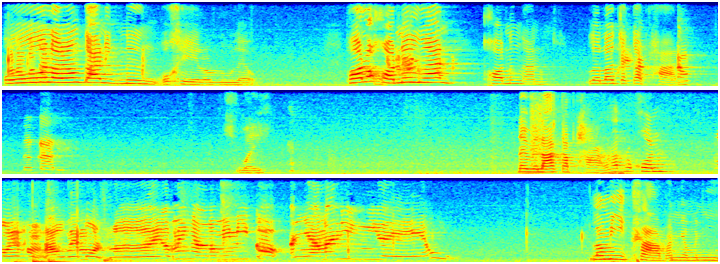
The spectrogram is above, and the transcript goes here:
โอ้เราต้องการอีกหนึ่งโอเคเรารู้แล้ว เพราะเราขอหนึ่งอัน ขอหนึ่งอัน แล้วเราจะกัดผ่าน แล้วกัน สวย ได้เวลากลับฐานครับทุกคนโอยของเราไปหมดเลย แล้วไม่งั้นเราไม่มีเกาะอัญมณีแล้ว เรามีอีกสามอัญมณี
